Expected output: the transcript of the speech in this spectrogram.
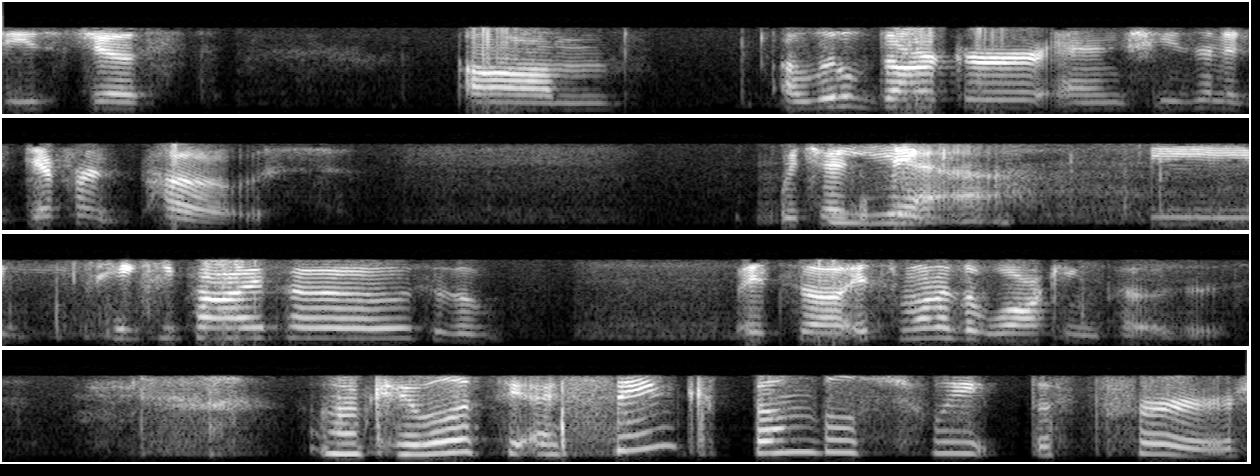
She's just um a little darker and she's in a different pose. Which I think yeah. the Pinkie Pie pose or the it's uh it's one of the walking poses. Okay, well let's see. I think Bumble Sweet the first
